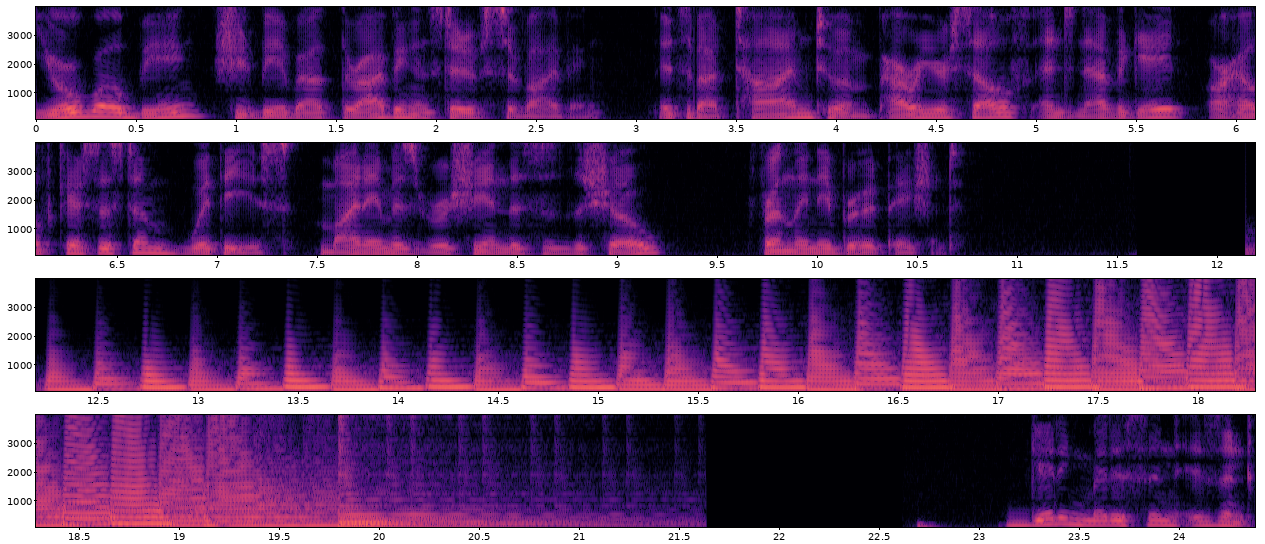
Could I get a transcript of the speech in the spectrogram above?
Your well being should be about thriving instead of surviving. It's about time to empower yourself and navigate our healthcare system with ease. My name is Rishi, and this is the show Friendly Neighborhood Patient. Getting medicine isn't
